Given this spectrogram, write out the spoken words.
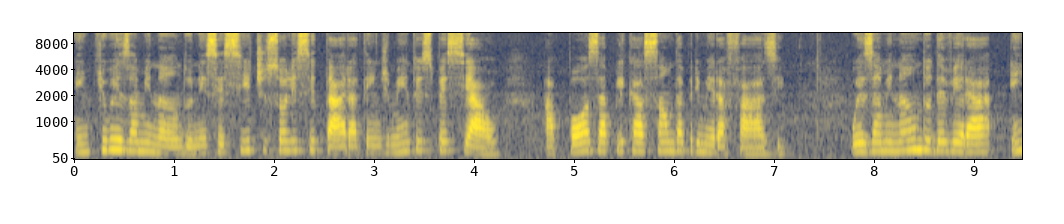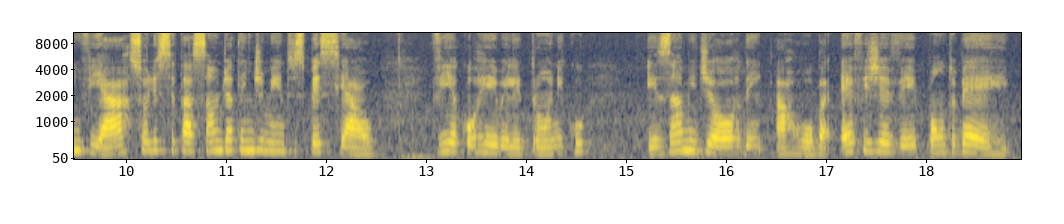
em que o examinando necessite solicitar atendimento especial após a aplicação da primeira fase, o examinando deverá enviar solicitação de atendimento especial via correio eletrônico examedeordem@fgv.br,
